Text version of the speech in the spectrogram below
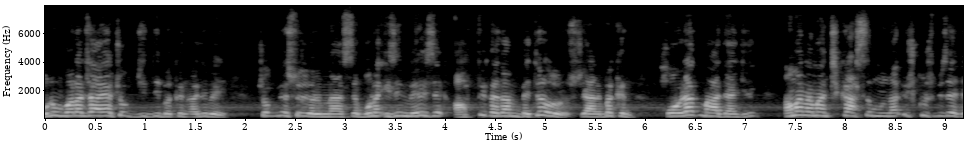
Bunun varacağı yer çok ciddi bakın Ali Bey. Çok ne söylüyorum ben size. Buna izin verirsek Afrika'dan beter oluruz. Yani bakın hoyrat madencilik aman aman çıkarsın bunlar. Üç kuruş bize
